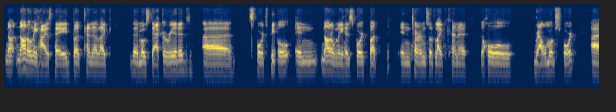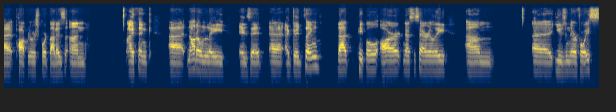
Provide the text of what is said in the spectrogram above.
not not only highest paid, but kind of like the most decorated uh, sports people in not only his sport but in terms of like kind of the whole realm of sport, uh, popular sport that is. And I think uh, not only is it a, a, good thing that people are necessarily um, uh, using their voice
